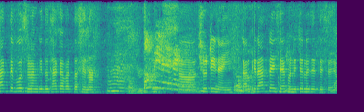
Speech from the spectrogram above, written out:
থাকতে বসলাম কিন্তু থাকা পারতাছে না। ছুটি নাই। কালকে রাত্রে এসে এখনই চলে যেতেছে না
